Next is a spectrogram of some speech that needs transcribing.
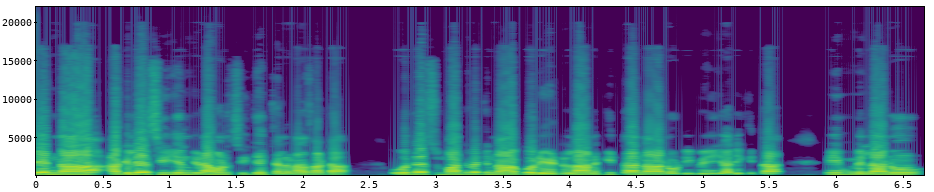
ਤੇ ਨਾ ਅਗਲੇ ਸੀਜ਼ਨ ਜਿਹੜਾ ਹੁਣ ਸੀਜ਼ਨ ਚੱਲਣਾ ਸਾਡਾ, ਉਹਦੇ ਸੰਬੰਧ ਵਿੱਚ ਨਾ ਕੋਈ ਰੇਟ ਐਲਾਨ ਕੀਤਾ, ਨਾ ਨੋਟੀਫਿਕੇਸ਼ਨ ਜਾਰੀ ਕੀਤਾ ਵੀ ਮਿੱਲਾਂ ਨੂੰ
